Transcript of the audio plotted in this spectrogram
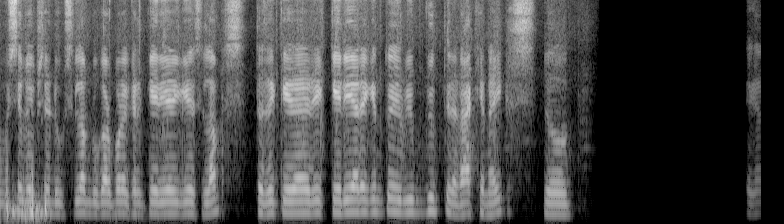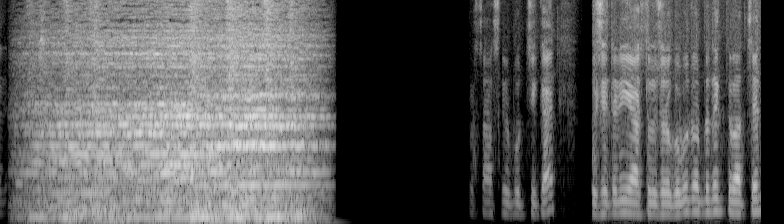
অফিসিয়াল ওয়েবসাইট ঢুকছিলাম, ঢুকার পর এখানে কেরিয়ারে গিয়েছিলাম। তাদের কেরিয়ারে কেরিয়ারে কিন্তু এই বিজ্ঞপ্তিটা রাখে নাই। তো আজকের পত্রিকায়। তো সেটা নিয়ে আজকে আলোচনা করব। তো আপনারা দেখতে পাচ্ছেন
